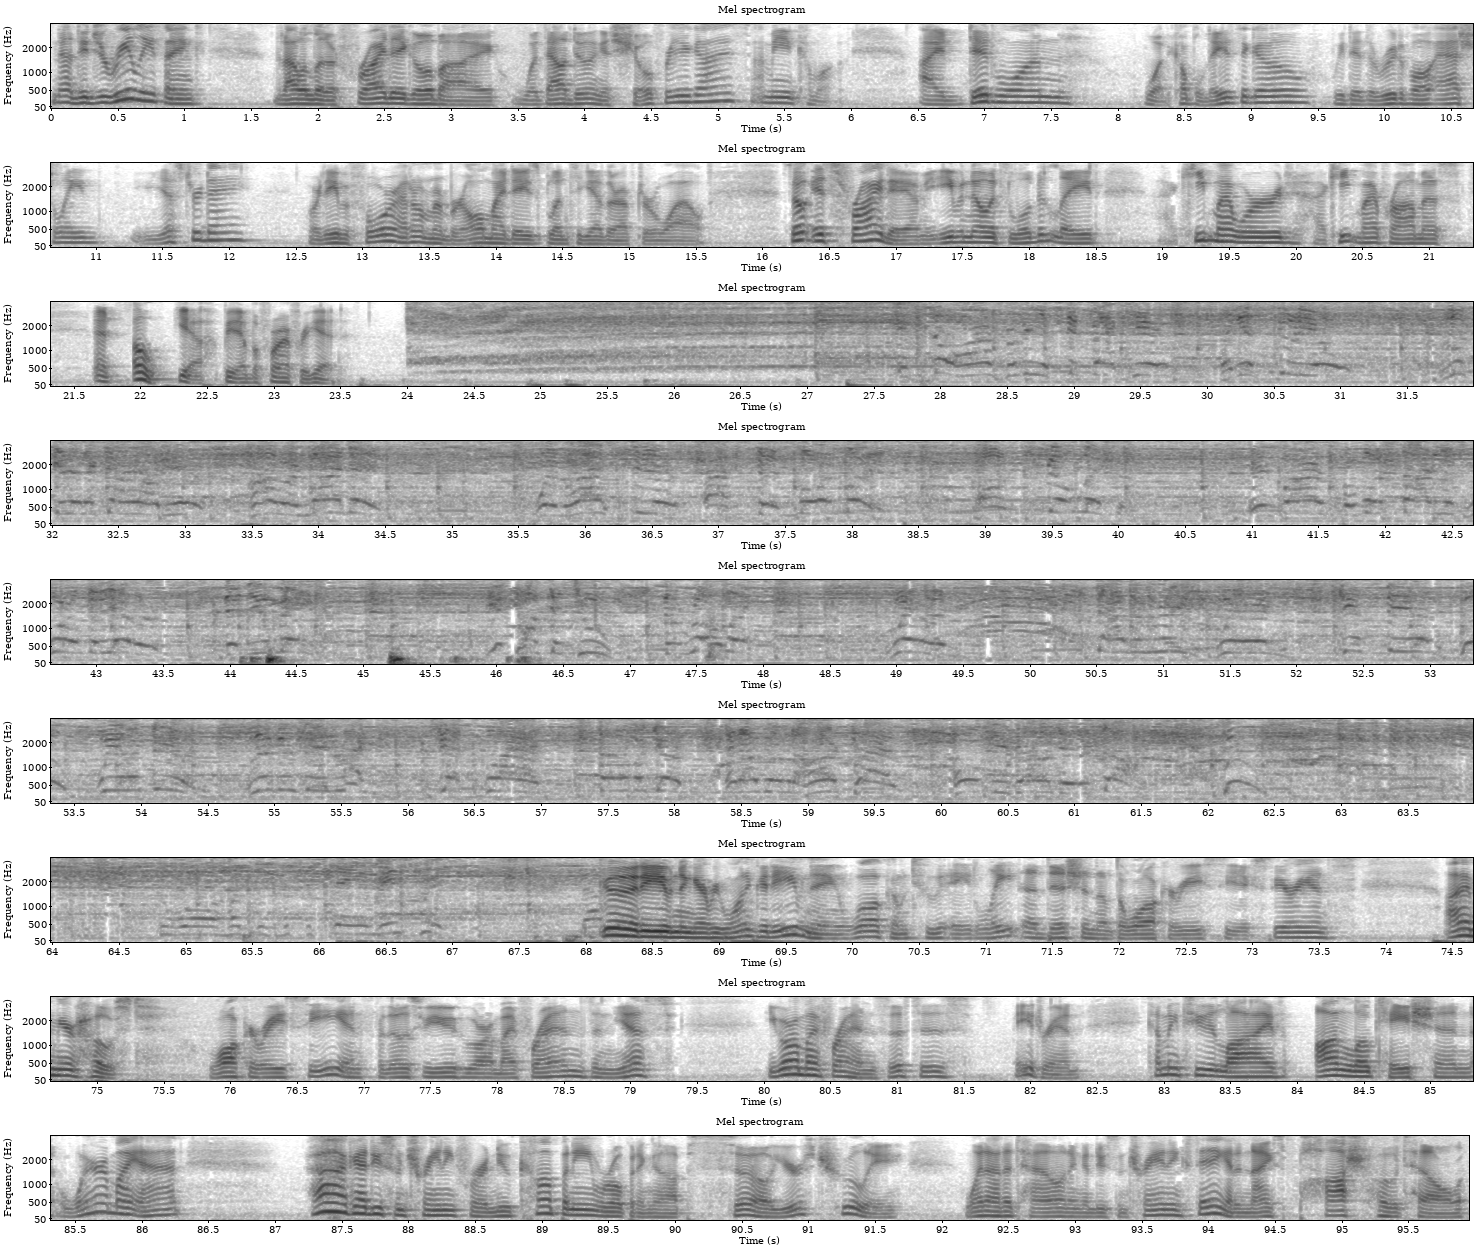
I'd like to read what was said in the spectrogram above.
Now, did you really think that I would let a Friday go by without doing a show for you guys? I mean, come on. I did one, what, a couple days ago? We did the Root of All Ashley yesterday or day before. I don't remember. All my days blend together after a while. So it's Friday. I mean, even though it's a little bit late, I keep my word, I keep my promise. And oh, yeah, yeah, before I forget, from one side of this world to the other than you made. You're talking to the Rolex wearing, diamond ring wearing, kiss stealing, woo, wheeling dealing, limousine riding, jet flying, son of a gun, and I'm having a hard time holding these alligators down. Woo! Two all husbands with the same interests. Good evening, everyone. Good evening. Welcome to a late edition of the Walker AC Experience. I am your host, Walker AC, and for those of you who are my friends, and yes, you are my friends, this is Adrian coming to you live on location. Where am I at? Ah, I gotta do some training for a new company we're opening up. So, yours truly went out of town I'm gonna do some training, staying at a nice posh hotel.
